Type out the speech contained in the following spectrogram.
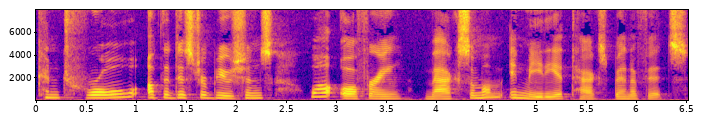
control of the distributions while offering maximum immediate tax benefits.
